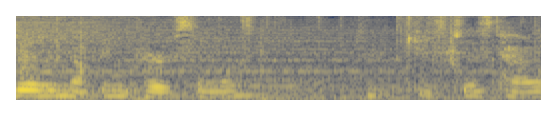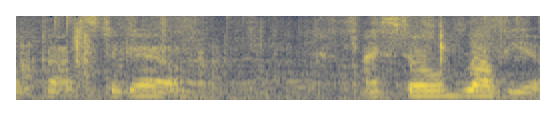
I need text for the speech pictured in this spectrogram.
Really nothing personal. It's just how it got to go. I still love you.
